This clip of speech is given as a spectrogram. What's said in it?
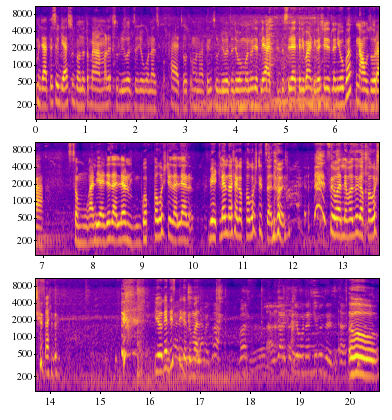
म्हणजे आता गॅस बनवतो पण आम्हाला चुलीवरचं जेवण आज खायचं होतं म्हणून आता चुलीवरचं जेवण बनवून घेतले. आज दुसऱ्या हाताने भांडी कशी घेतली. आणि बघ नावजोरा समूह आणि याच्या झाल्या गप्पा गोष्टी झाल्या भेटल्या ना तशा गप्पा गोष्टीच चालू आहेत. सुरुवातल्यापासून गप्पा गोष्टी चालू. योग्य दिसते का तुम्हाला? हो.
